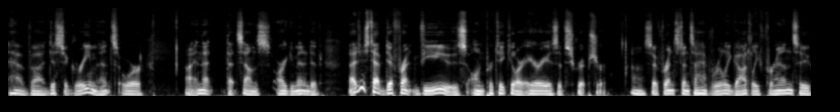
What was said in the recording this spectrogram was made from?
have uh, disagreements, or uh, and that that sounds argumentative. I just have different views on particular areas of Scripture. Uh, so, for instance, I have really godly friends who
